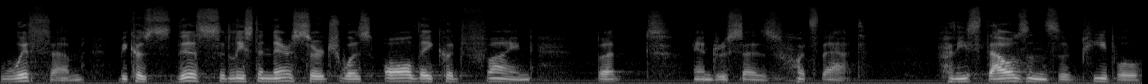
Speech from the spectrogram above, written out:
with them because this, at least in their search, was all they could find. But Andrew says, What's that? For these thousands of people,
